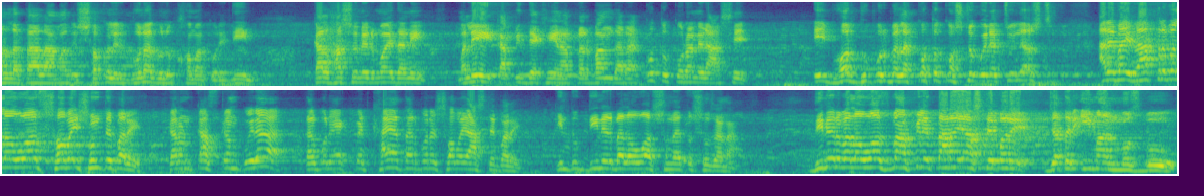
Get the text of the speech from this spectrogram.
আল্লাহ তাআলা আমাদের সকলের গুণাগুলো ক্ষমা করে দিন। কাল হাসনের ময়দানে, মালিক, আপনি দেখেন আপনার বান্দারা কত কোরআনের আসে এই ভর দুপুর বেলা কত কষ্ট করে চলে আসছে। আরে ভাই, রাত্রেবেলা ওয়াজ সবাই শুনতে পারে। কারণ কাজ কাম কইরা তারপরে এক পেট খায়া তারপরে সবাই আসতে পারে। কিন্তু দিনের বেলা ওয়াজ শোনা এত সোজা না। দিনের বেলা ওয়াজ মাহফিলে তারাই আসতে পারে, যাদের ইমান মজবুত।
